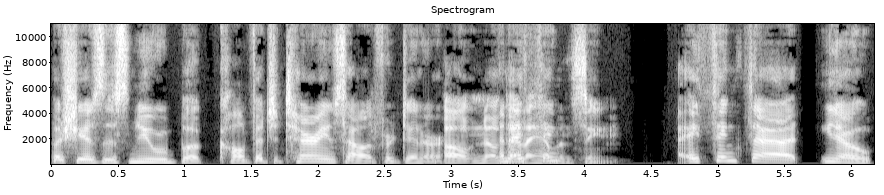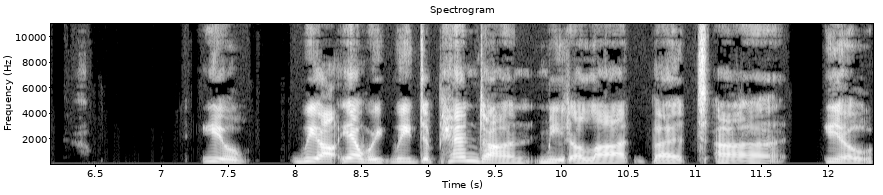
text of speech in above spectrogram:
But she has this new book called Vegetarian Salad for Dinner. Oh, no, And that I I, think- haven't seen. I think that, you know, you know, we all, yeah, we, we depend on meat a lot, but, uh, you know,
